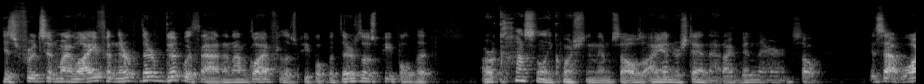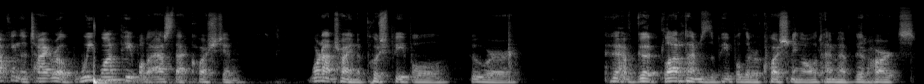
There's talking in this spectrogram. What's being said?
his fruits in my life, and they're they're good with that. And I'm glad for those people. But there's those people that are constantly questioning themselves. I understand that. I've been there. And so it's that walking the tightrope. We want people to ask that question. We're not trying to push people who are who have good a lot of times the people that are questioning all the time have good hearts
